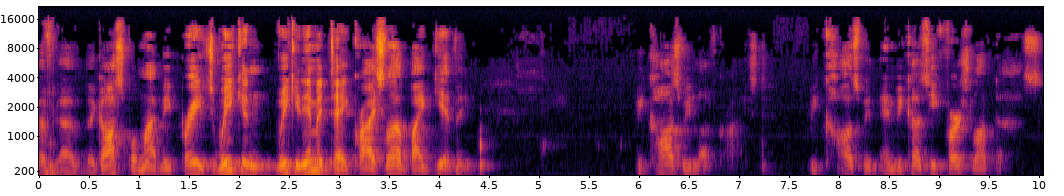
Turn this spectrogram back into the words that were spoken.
of, of the gospel might be preached. We can, we can imitate Christ's love by giving because we love Christ, because we, and because he first loved us.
